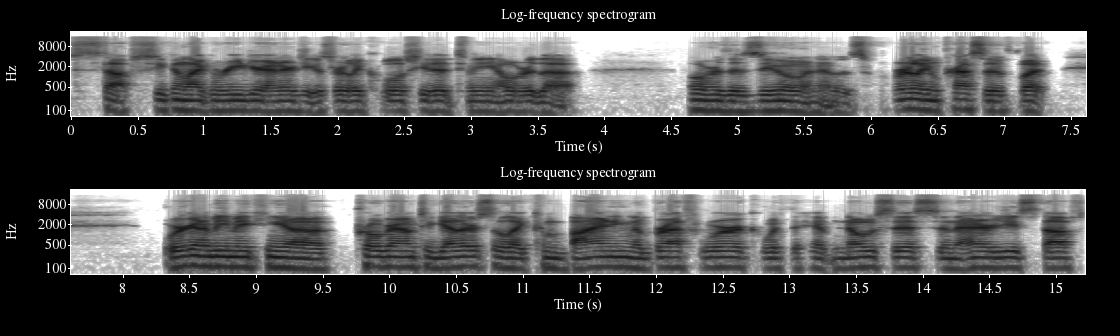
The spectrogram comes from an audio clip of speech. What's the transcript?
stuff. She can like read your energy. It's really cool. She did to me over the over the Zoom, and it was really impressive. But we're gonna be making a program together. So like combining the breath work with the hypnosis and the energy stuff,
